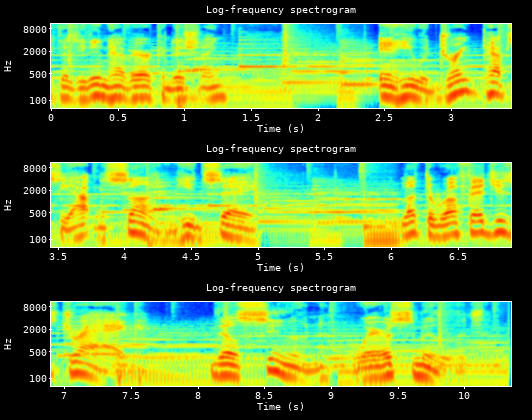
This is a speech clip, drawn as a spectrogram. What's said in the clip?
because he didn't have air conditioning. And he would drink Pepsi out in the sun. He'd say, Let the rough edges drag, they'll soon wear smooth.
